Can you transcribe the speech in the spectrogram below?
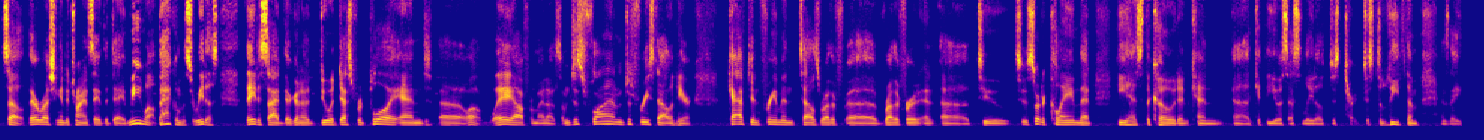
So they're rushing in to try and save the day. Meanwhile back on the cerritos they decide they're going to do a desperate ploy and uh well way off from my notes. I'm just flying i'm just freestyling here captain freeman tells Rutherford, uh, rutherford uh, to to sort of claim that he has the code and can uh, get the uss aledo just just delete them as they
